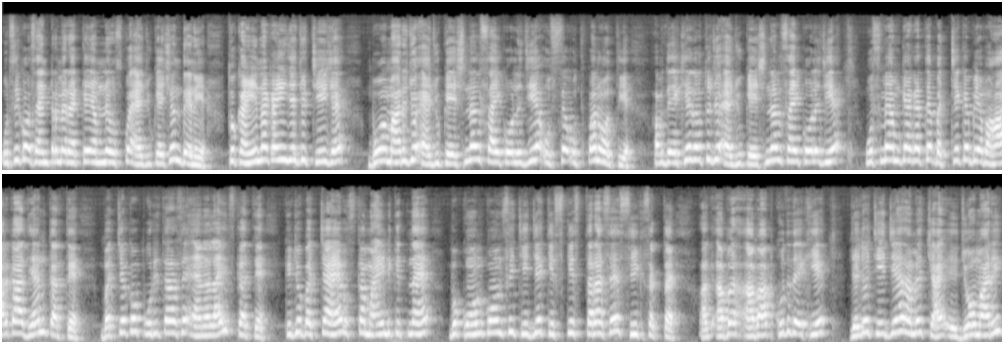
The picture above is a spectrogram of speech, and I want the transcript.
उसी को सेंटर में रख के हमने उसको एजुकेशन देनी है। तो कहीं ना कहीं ये जो चीज़ है, वो हमारी जो एजुकेशनल साइकोलॉजी है, उससे उत्पन्न होती है। अब देखिए दोस्तों, जो एजुकेशनल साइकोलॉजी है, उसमें हम क्या करते हैं, बच्चे के व्यवहार का अध्ययन करते हैं। बच्चे को पूरी तरह से एनालाइज करते हैं कि जो बच्चा है, उसका माइंड कितना है, वो कौन कौन सी चीज़ें किस किस तरह से सीख सकता है। अब अब अब आप खुद देखिए, ये जो चीज़ें हमें जो हमारी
